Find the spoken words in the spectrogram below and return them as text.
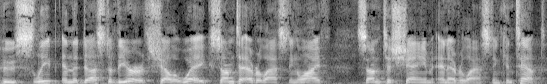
who sleep in the dust of the earth shall awake, some to everlasting life, some to shame and everlasting contempt.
